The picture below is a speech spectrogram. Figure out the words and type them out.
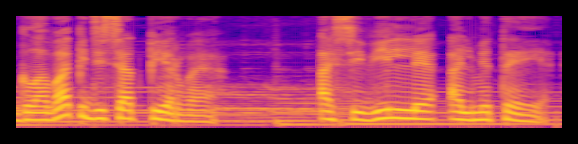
Глава 51. О Севилле Альметее.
